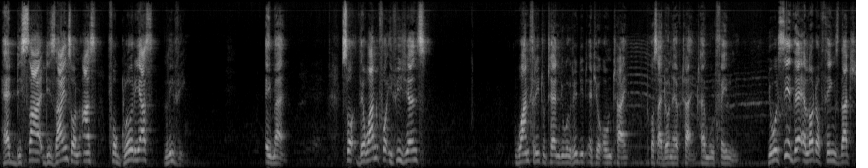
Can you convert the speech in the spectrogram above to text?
had desi- designs on us for glorious living. Amen. So the one for Ephesians 1 3 to 10, you will read it at your own time because I don't have time. Time will fail me. You will see there a lot of things that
